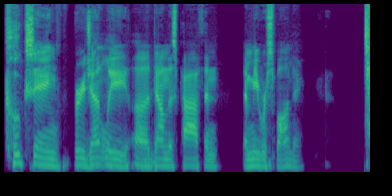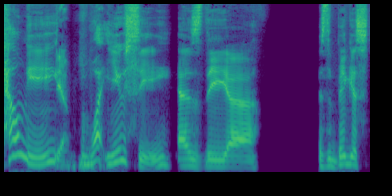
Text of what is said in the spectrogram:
coaxing very gently uh, down this path, and and me responding. tell me Yeah. what you see as the uh, as the biggest,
